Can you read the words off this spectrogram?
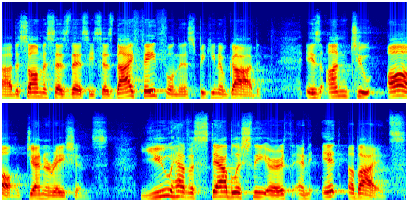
Uh, the psalmist says this He says, Thy faithfulness, speaking of God, is unto all generations. You have established the earth, and it abides.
